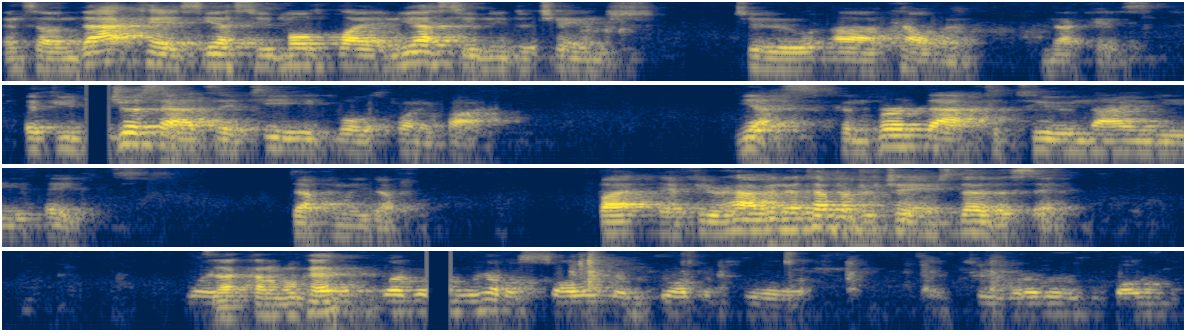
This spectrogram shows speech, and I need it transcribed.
And so in that case, yes, you'd multiply and yes, you need to change to uh, Kelvin. in that case. If you just had, say, T equals 25. Yes, convert that to 298. Definitely, definitely. But if you're having a temperature change, they're the same. Is Like, that kind of okay? like when we have a solid that we drop into a, into whatever is the volume of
